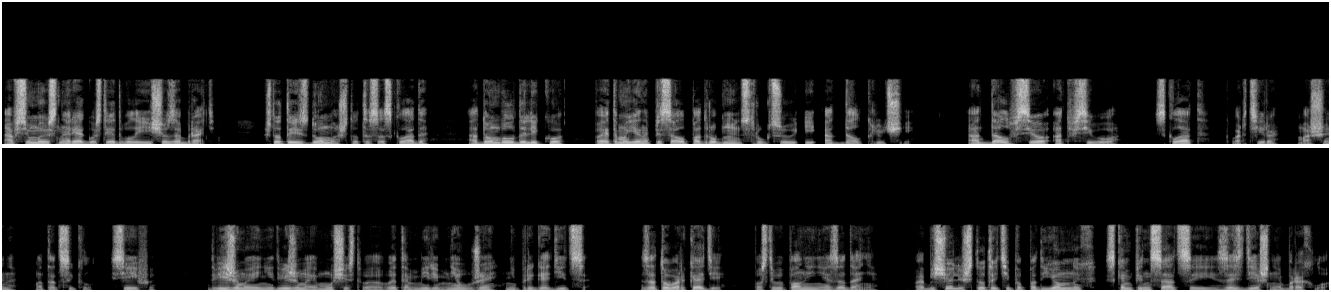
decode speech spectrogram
а всю мою снарягу следовало еще забрать. Что-то из дома, что-то со склада. А дом был далеко, поэтому я написал подробную инструкцию и отдал ключи. Отдал все от всего. Склад, квартира, машина, мотоцикл, сейфы. Движимое и недвижимое имущество в этом мире мне уже не пригодится. Зато в Аркадии, после выполнения задания, пообещали что-то типа подъемных с компенсацией за здешнее барахло.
